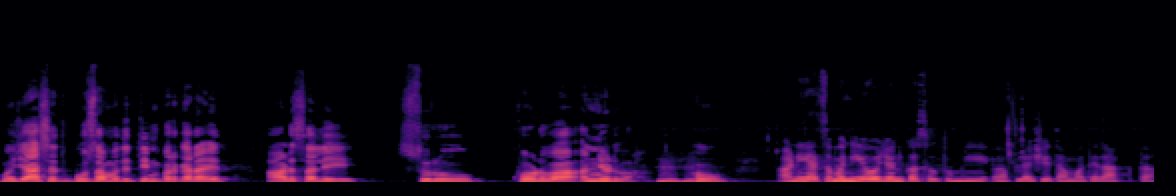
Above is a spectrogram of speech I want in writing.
म्हणजे अशा ऊसामध्ये तीन प्रकार आहेत. आडसाली सुरू खोडवा आणि निडवा. हो. आणि याचं मग नियोजन कसं तुम्ही आपल्या शेतामध्ये राखता?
